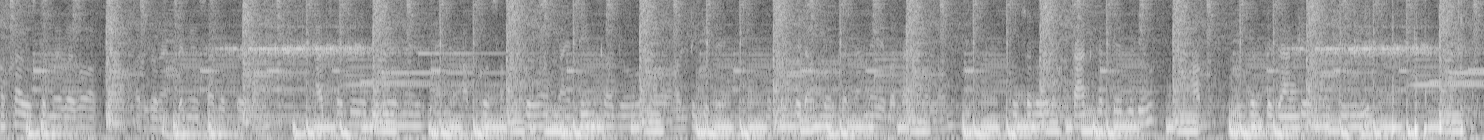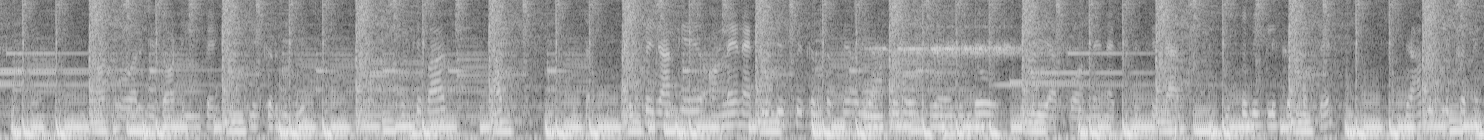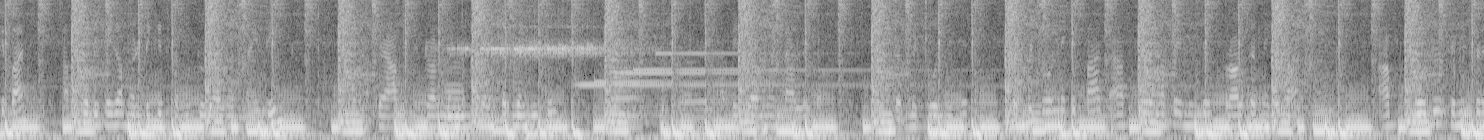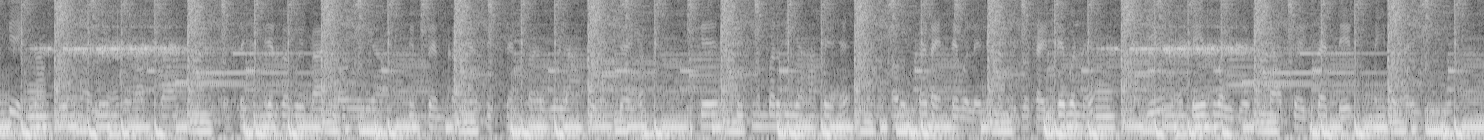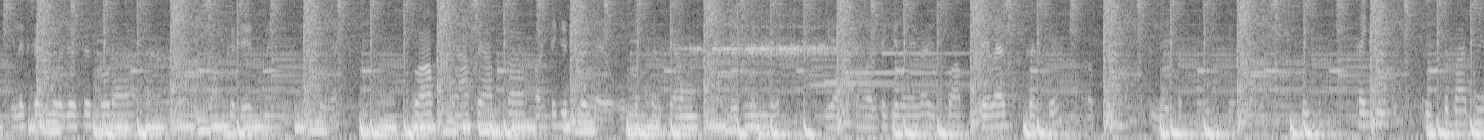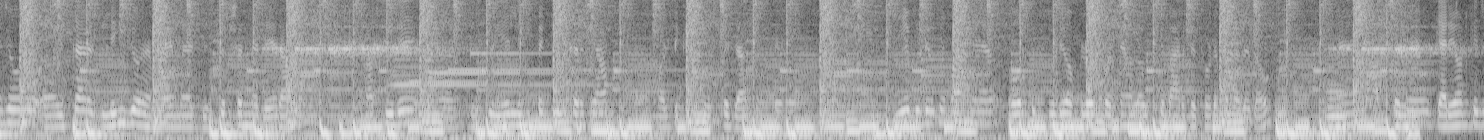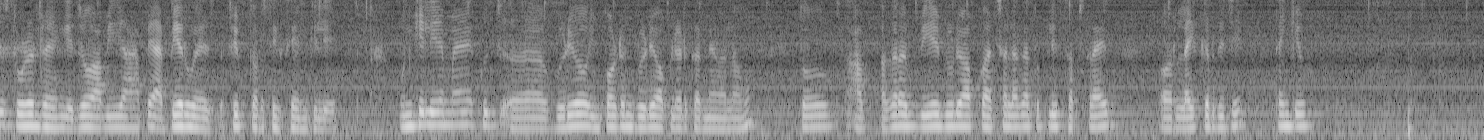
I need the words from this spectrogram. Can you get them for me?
नमस्कार दोस्तों, मैं वैभव, आपका अर्जुन अकेडमी में स्वागत करता हूँ। आज का जो वीडियो है, इसमें आपको समझ नाइनटीन का जो हॉल टिकट है, वो कैसे डाउनलोड करना है, ये बताने वाला हूँ। तो चलो स्टार्ट करते हैं वीडियो आप गूगल पे जाके dot O R G dot in पे क्लिक कर दीजिए। उसके बाद आप साइट पे जाके ऑनलाइन एक्टिविटीज़ पे कर सकते हैं और यहाँ पे जो विंडो आपको ऑनलाइन एक्टिविटीज़ के टैब, उस पर भी क्लिक कर सकते हैं। यहाँ पे क्लिक करने के बाद आपको दिखेगा हॉल टिकट समूह टू थाउज़ेंड नाइनटीन पे आप इनरोलमेंट एंटर कर दीजिए। यहाँ पे इनरोलमेंट डाल देगा सबमिट बोल दीजिए। सबमिट बोलने के बाद आपको यहाँ पे नीचे स्क्रॉल करने के बाद आप जो जो सेमिस्टर के एग्ज़ाम देने हैं आपका सेकेंड ईयर का कोई बैचलर है या फिफ्थ सेम का है सिक्स सेम का है, वो यहाँ पे मिल जाएगा। उसके सीट नंबर भी यहाँ पे है और उसका टाइम टेबल है। जो टाइम टेबल है, ये डेज़ वाइज है। तो आपको एग्जैक्ट डेट इलेक्शन की वजह से थोड़ा एग्ज़ाम के डेट में इशू है। तो आप यहाँ पे आपका हॉल टिकट जो है ओपन करके आप देख सकते हैं ये आपका हॉल टिकट रहेगा। इसको आप सेव करके और फिर ले सकते हो इसके। ठीक है? थैंक यू इसके बाद में जो इसका लिंक जो है मैं मैं डिस्क्रिप्शन में दे रहा हूँ। आप सीधे इसको ये लिंक पे क्लिक करके आप हॉल टिकट पेज पे जा सकते हो। ये वीडियो के बाद में और कुछ वीडियो अपलोड करने वाला उसके बारे में थोड़े बता देता हूँ। कैरी ऑन के जो स्टूडेंट रहेंगे, जो अभी यहाँ पे अपेयर हुए फिफ्थ और सिक्स सेम के लिए, उनके लिए मैं कुछ वीडियो इंपॉर्टेंट वीडियो अपलोड करने वाला हूँ। तो आप, अगर ये वीडियो आपको अच्छा लगा तो प्लीज़ सब्सक्राइब और लाइक कर दीजिए। Thank you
